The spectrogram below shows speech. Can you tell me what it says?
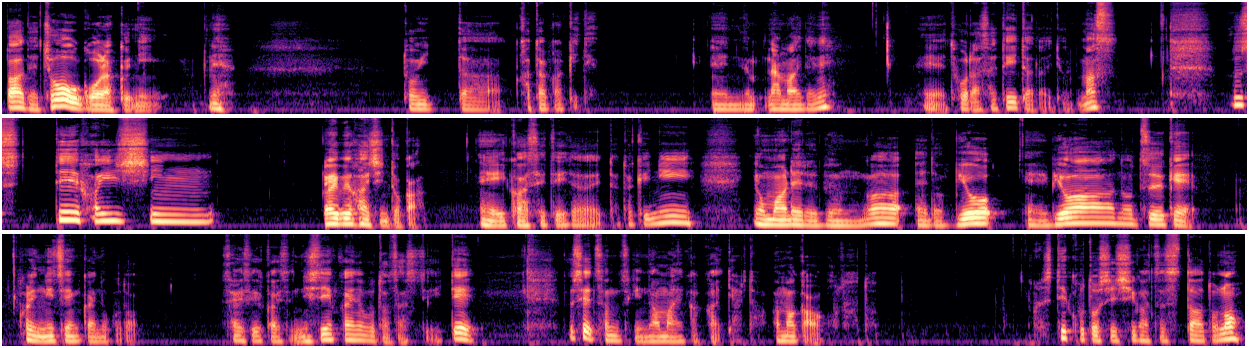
パーで超娯楽人、ね、といった肩書きで、えー、名前でね、えー、通らせていただいております。そして、配信ライブ配信とか、えー、行かせていただいた時に読まれる文が、えっ、ー、と、秒、えー、秒の通形。これ2000回のこと。再生回数2000回のことをさせていて、そしてその次に名前が書いてあると。天川ことと。そして今年4月スタートの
